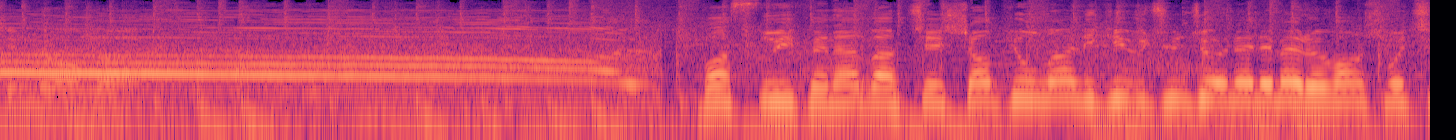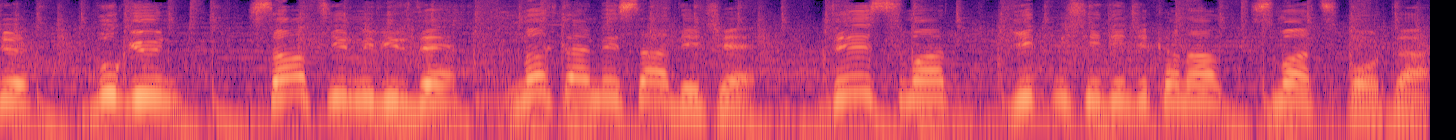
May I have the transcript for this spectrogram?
Şimdi oldu. Vaslui Fenerbahçe Şampiyonlar Ligi 3. öneleme rövanş maçı bugün saat 21'de naklen ve sadece D Smart 77. kanal Smart Spor'da.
